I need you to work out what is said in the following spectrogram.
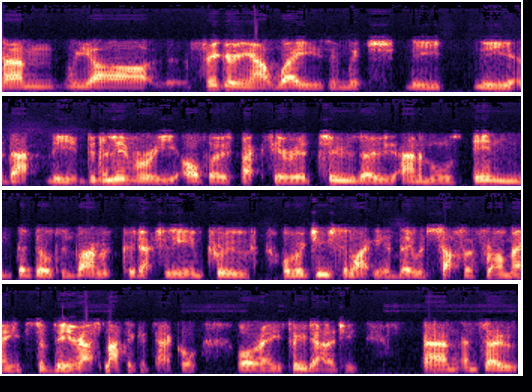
Um, we are figuring out ways in which the the that the delivery of those bacteria to those animals in the built environment could actually improve or reduce the likelihood they would suffer from a severe asthmatic attack or or a food allergy. Um, and so,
